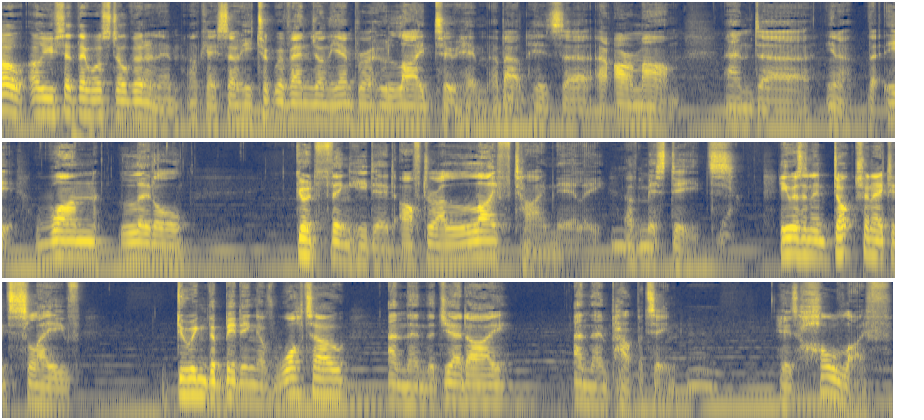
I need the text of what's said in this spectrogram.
Oh, oh, you said there was still good in him. Okay, so he took revenge on the Emperor who lied to him about his uh, our mom, and uh, you know that he one little good thing he did after a lifetime nearly of misdeeds. He was an indoctrinated slave, doing the bidding of Watto, and then the Jedi, and then Palpatine. His whole life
